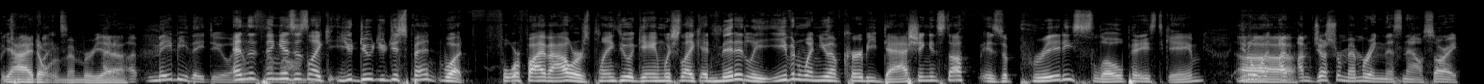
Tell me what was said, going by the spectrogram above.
Yeah, I don't fights. remember, yeah. don't- uh, maybe they do. and the I'm- thing I'm is, is like you, dude, you just spent what four or five hours playing through a game, which, like, admittedly, even when you have Kirby dashing and stuff, is a pretty slow paced game. You know what? Uh, I, I'm just remembering this now. Sorry,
